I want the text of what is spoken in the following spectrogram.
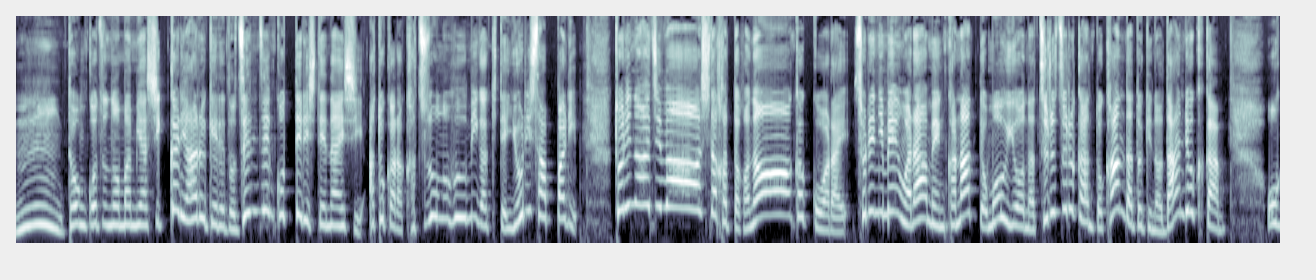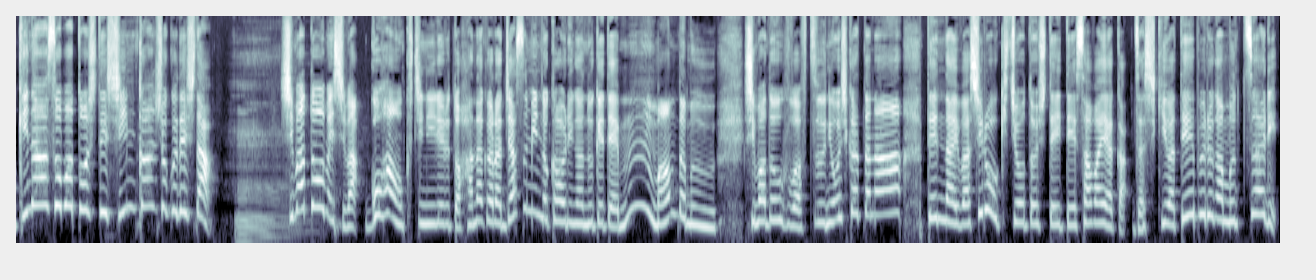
うん豚骨の旨味はしっかりあるけれど全然こってりしてないし後からカツ丼の風味が来てよりさっぱり。鶏の味はしなかったかな？かっこ笑い。それに麺はラーメンかなって思うようなツルツル感と噛んだ時の弾力感。沖縄そばとして新感触でした。うん。島豆飯はご飯を口に入れると鼻からジャスミンの香りが抜けてうんマンダム島豆腐は普通に美味しかったな。店内は白を基調としていて爽やか。座敷はテーブルが6つあり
